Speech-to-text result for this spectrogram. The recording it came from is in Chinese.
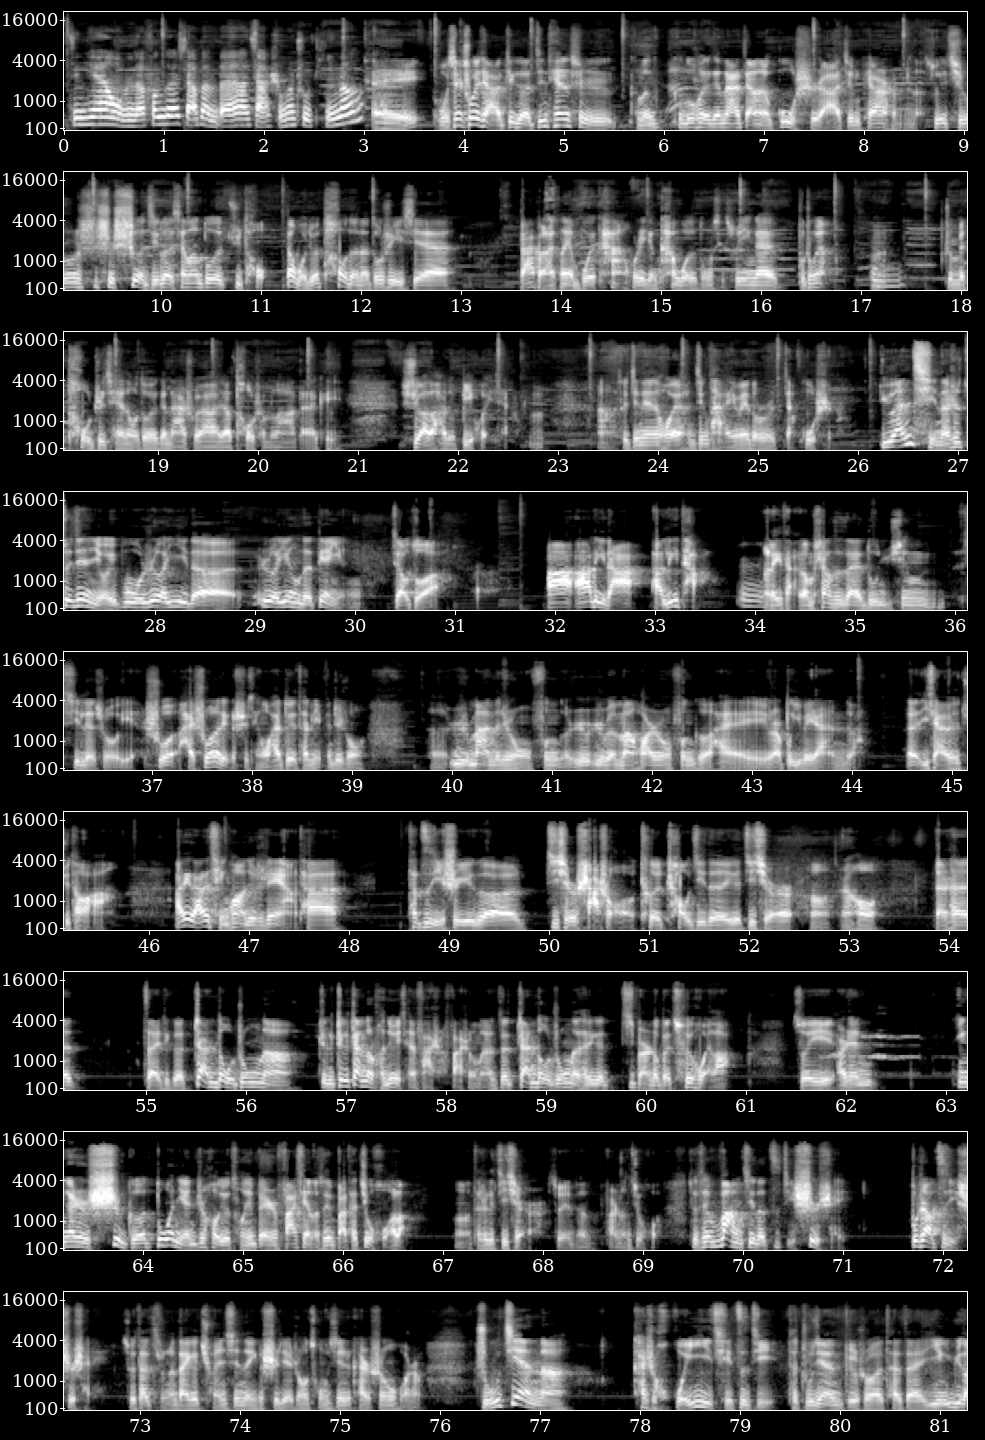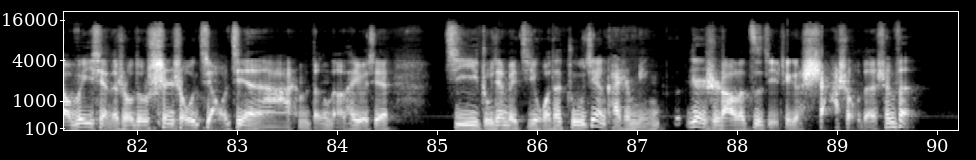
今天我们的峰哥小本本要讲什么主题呢？哎，我先说一下，这个今天是可能更多会跟大家讲讲故事啊、纪录片儿什么的，所以其中是是涉及了相当多的剧透，但我觉得透的呢都是一些大家本来可能也不会看或者已经看过的东西，所以应该不重要。嗯，准备透之前呢，我都会跟大家说要要透什么啦，大家可以需要的话就避讳一下。嗯，啊，所以今天会很精彩，因为都是讲故事。缘起呢是最近有一部热议的热映的电影，叫做《阿阿丽达阿丽塔》。嗯阿丽塔，我们上次在录女性系列的时候也说，还说了这个事情，我还对它里面这种，呃，日漫的这种风格，日日本漫画这种风格还有点不以为然，对吧？呃，一下有些剧透啊。阿丽达的情况就是这样，她她自己是一个机器人杀手，特超级的一个机器人啊、然后，但是他在这个战斗中呢，这个这个战斗是很久以前发生发生的，在战斗中呢，他这个基本上都被摧毁了，所以而且应该是事隔多年之后又重新被人发现了，所以把他救活了。啊、他是个机器人，所以他反正能救活，所以他忘记了自己是谁，不知道自己是谁，所以他只能在一个全新的一个世界中重新开始生活上，逐渐呢开始回忆起自己，他逐渐比如说他在应遇到危险的时候都身手矫健啊什么等等，他有些记忆逐渐被激活，他逐渐开始明认识到了自己这个杀手的身份，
